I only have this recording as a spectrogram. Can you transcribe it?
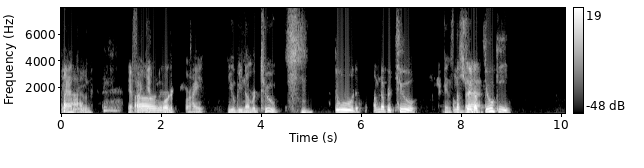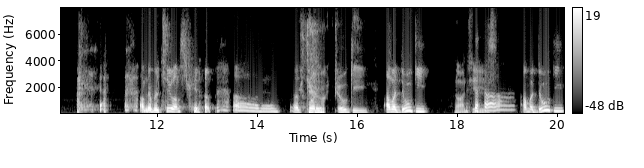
Yeah, dude. If I oh, get Oh, the order right, you'll be number two. Dude, I'm number two. Against I'm a straight up dookie. I'm number two. I'm straight up. Oh man, that's funny. Dookie. I'm a dookie. Oh, jeez. I'm a dookie.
